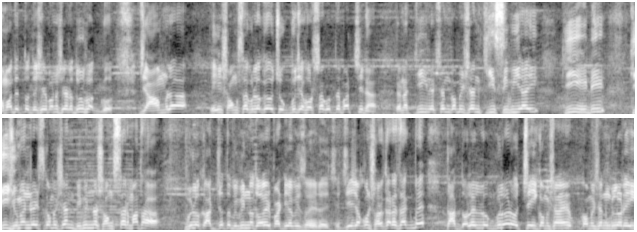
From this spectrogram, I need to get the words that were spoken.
আমাদের তো দেশের মানুষের একটা দুর্ভাগ্য যে আমরা এই সংস্থাগুলোকেও চোখ বুঝে ভরসা করতে পারছি না। কেন কী ইলেকশন কমিশন কি সিবিআই কি ইডি কি হিউম্যান রাইটস কমিশন বিভিন্ন সংস্থার মাথাগুলো কার্যত বিভিন্ন দলের পার্টি অফিস হয়ে রয়েছে। যে যখন সরকারে থাকবে, তার দলের লোকগুলোর হচ্ছে এই কমিশনের কমিশনগুলোর এই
